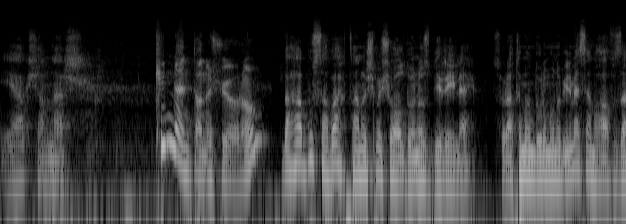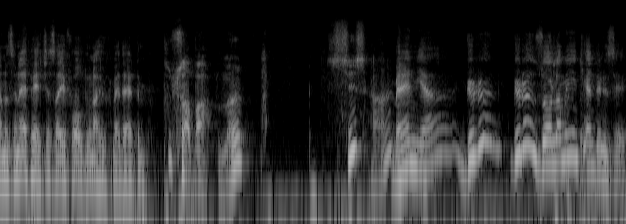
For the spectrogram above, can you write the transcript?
İyi akşamlar Kimle tanışıyorum? Daha bu sabah tanışmış olduğunuz biriyle Suratımın durumunu bilmesem hafızanızın epeyce zayıf olduğuna hükmederdim Bu sabah mı? Siz ha? Ben ya gülün gülün zorlamayın kendinizi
